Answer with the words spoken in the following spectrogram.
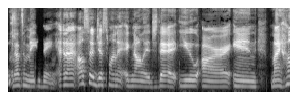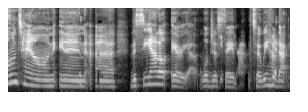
That's amazing. And I also just want to acknowledge that you are in my hometown in uh, the Seattle area. We'll just say that. So we have yeah. that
